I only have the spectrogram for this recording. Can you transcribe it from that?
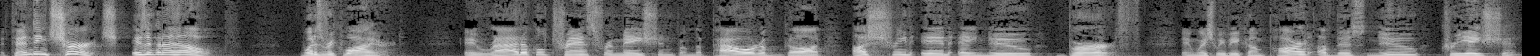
Attending church isn't going to help. What is required? A radical transformation from the power of God, ushering in a new birth in which we become part of this new creation.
